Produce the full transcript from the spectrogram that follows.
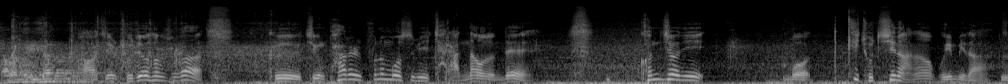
나머지 2점. 아, 지금 조재호 선수가 그 지금 팔을 푸는 모습이 잘 안 나오는데 컨디션이 뭐 특히 좋지는 않아 보입니다. 네.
